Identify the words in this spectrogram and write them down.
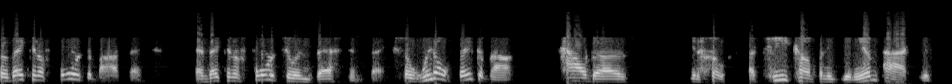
so they can afford to buy things and they can afford to invest in things. So we don't think about how does you know a tea company get impacted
